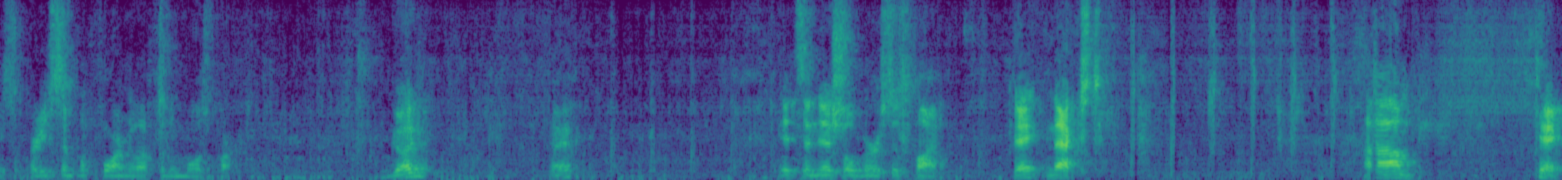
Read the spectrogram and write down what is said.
It's a pretty simple formula for the most part. Good? Okay? It's initial versus final. Okay, next. Um, okay.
